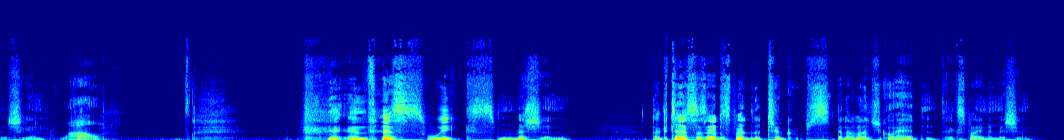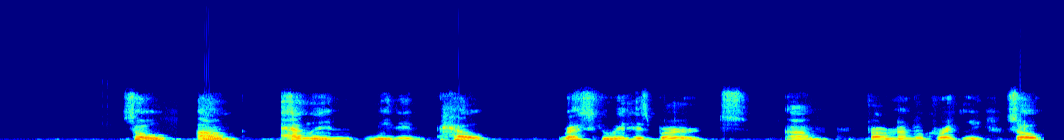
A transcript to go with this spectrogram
Michigan, wow. In this week's mission, the contestants had to split into two groups, and I'm gonna let you go ahead and explain the mission. So, um, Alan needed help rescuing his birds, um, if I remember correctly. So,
